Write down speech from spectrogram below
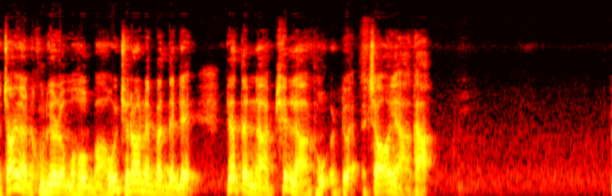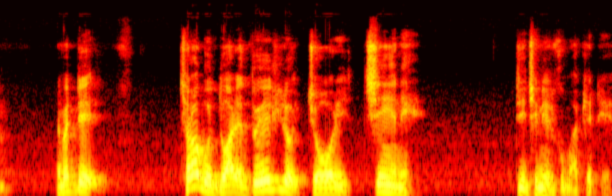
အကြောင်းအရာတစ်ခုတည်းတော့မဟုတ်ပါဘူး6လောက်နဲ့ပတ်သက်တဲ့ပြဿနာဖြစ်လာဖို့အတွက်အကြောင်းအရာကနံပါတ်1 6လောက်ကိုသွားတဲ့သွေးလွတ်ကြောတွေကျင်းတယ်ဒီအခြေအနေတစ်ခုမှဖြစ်တယ်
